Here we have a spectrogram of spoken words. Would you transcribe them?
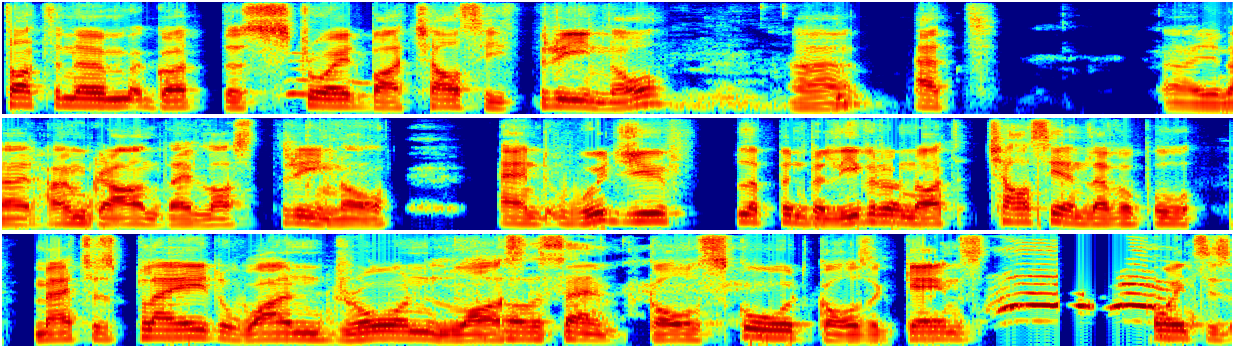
Tottenham got destroyed by Chelsea three 0 uh, at uh, you know at home ground. They lost three 0 And would you flip and believe it or not, Chelsea and Liverpool matches played, won, drawn, lost, All the same. goals scored, goals against, points is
